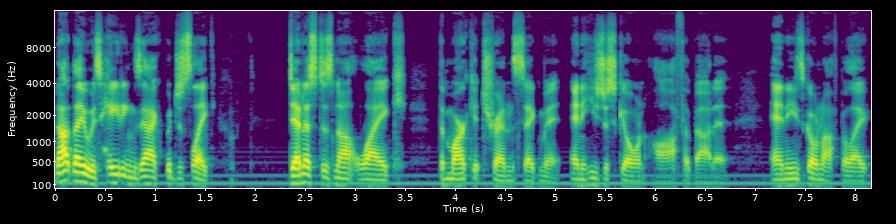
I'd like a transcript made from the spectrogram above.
Not that he was hating Zach, but just like Dennis does not like the market trend segment and he's just going off about it and he's going off but like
